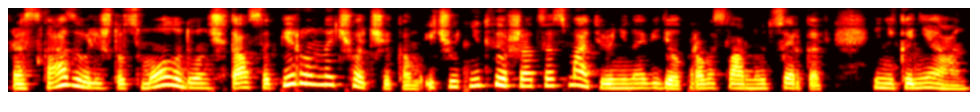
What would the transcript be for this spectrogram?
Рассказывали, что с молоду он считался первым начетчиком и чуть не тверже отца с матерью ненавидел православную церковь и никониан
